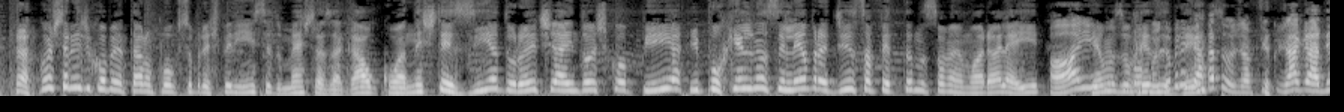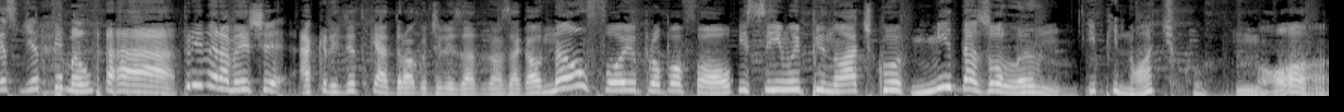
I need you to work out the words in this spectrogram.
Gostaria de comentar um pouco sobre a experiência do mestre Azagal com anestesia durante a endoscopia e por que ele não se lembra disso afetando sua memória. Olha aí. Olha, Temos um bom, muito residente. obrigado. Já, fico, já agradeço de antemão. Primeiramente, acredito que a droga utilizada no Azagal não foi o Propofol, e sim o hipnótico Midazolam. Hipnótico? Nó.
